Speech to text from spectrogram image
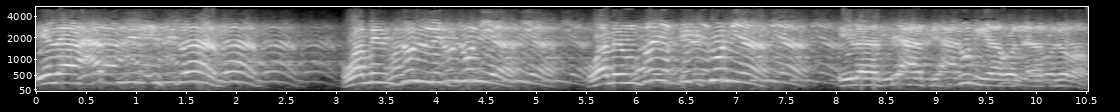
إلى عدل الإسلام. ومن ذل الدنيا ومن ضيق الدنيا إلى سعة الدنيا والآخرة.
